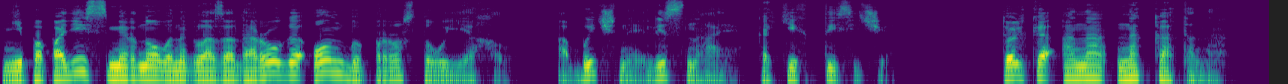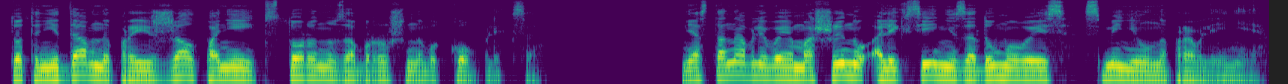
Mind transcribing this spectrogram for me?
Не попадись Смирнова на глаза дорога, он бы просто уехал. Обычная, лесная, каких тысячи. Только она накатана. Кто-то недавно проезжал по ней в сторону заброшенного комплекса. Не останавливая машину, Алексей, не задумываясь, сменил направление.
